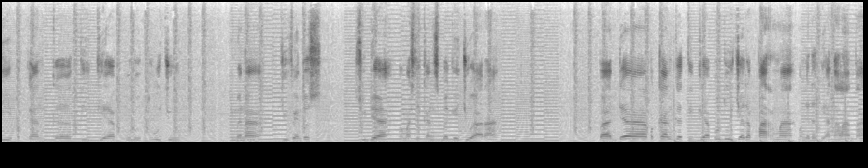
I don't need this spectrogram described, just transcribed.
di pekan ke-37 di mana Juventus sudah memastikan sebagai juara. Pada pekan ke-37 ada Parma menghadapi Atalanta.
